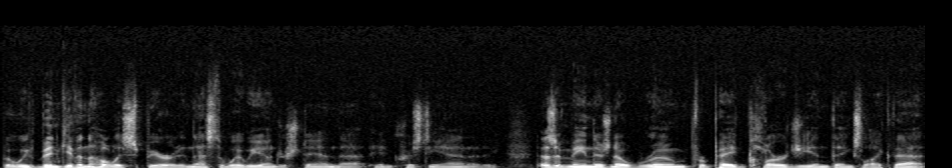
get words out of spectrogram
but we've been given the Holy Spirit, and that's the way we understand that in Christianity. Doesn't mean there's no room for paid clergy and things like that.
